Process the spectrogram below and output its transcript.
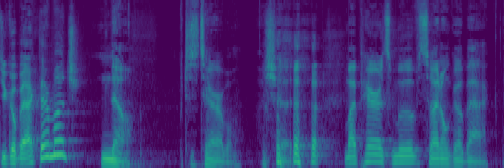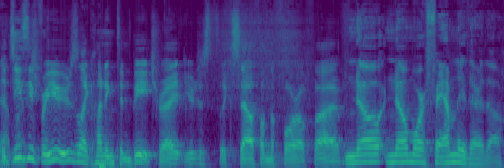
you go back there much? no, which is terrible. I should. My parents moved, so I don't go back. that It's easy much. for you. You're just like Huntington Beach, right? You're just like south on the 405. No, no more family there though.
